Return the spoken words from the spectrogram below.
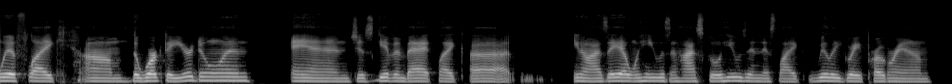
with like um the work that you're doing and just giving back like uh you know isaiah when he was in high school he was in this like really great program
